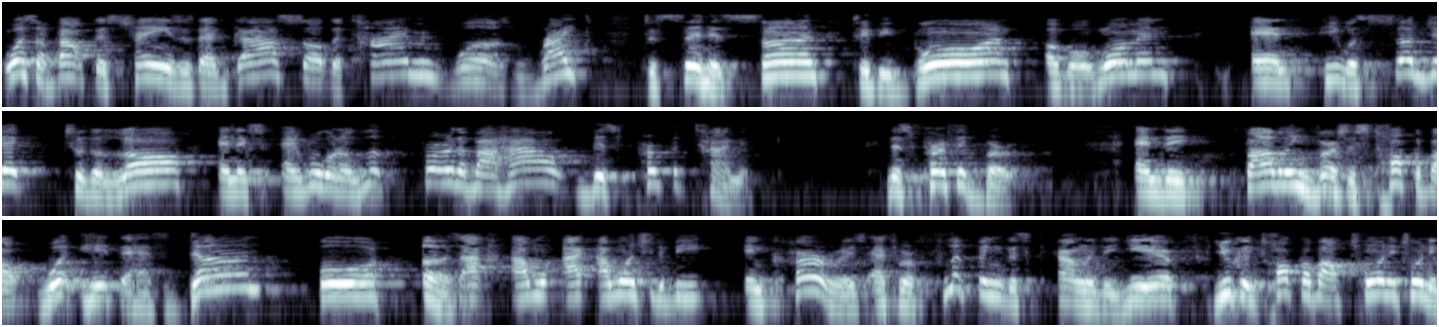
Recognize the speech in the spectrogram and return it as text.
what's about this change is that God saw the timing was right to send his son to be born of a woman and he was subject to the law and, and we're going to look further about how this perfect timing, this perfect birth and the following verses talk about what it has done for us. I, I, I want you to be encouraged as we're flipping this calendar year. You can talk about 2020,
